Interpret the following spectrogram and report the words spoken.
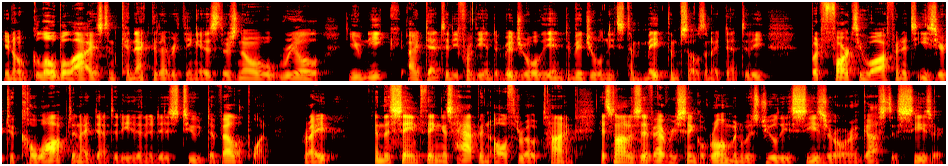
you know globalized and connected everything is. There's no real unique identity for the individual. The individual needs to make themselves an identity, but far too often it's easier to co-opt an identity than it is to develop one, right? And the same thing has happened all throughout time. It's not as if every single Roman was Julius Caesar or Augustus Caesar,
